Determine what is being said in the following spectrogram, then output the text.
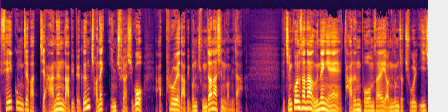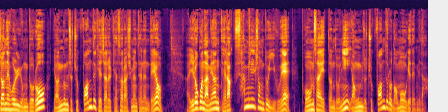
세액공제 받지 않은 납입액은 전액 인출하시고 앞으로의 납입은 중단하시는 겁니다. 증권사나 은행에 다른 보험사의 연금저축을 이전해 올 용도로 연금저축 펀드 계좌를 개설하시면 되는데요. 이러고 나면 대략 3일 정도 이후에 보험사에 있던 돈이 연금저축 펀드로 넘어오게 됩니다.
